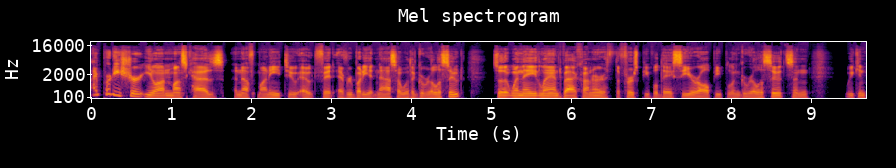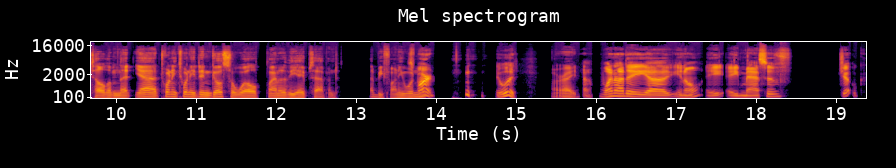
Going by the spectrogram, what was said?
I'm pretty sure Elon Musk has enough money to outfit everybody at NASA with a gorilla suit, so that when they land back on Earth, the first people they see are all people in gorilla suits, and we can tell them that yeah, 2020 didn't go so well. Planet of the Apes happened. That'd be funny, wouldn't it? Smart. it would. All right, Yeah. Why not a uh, you know a a massive joke?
